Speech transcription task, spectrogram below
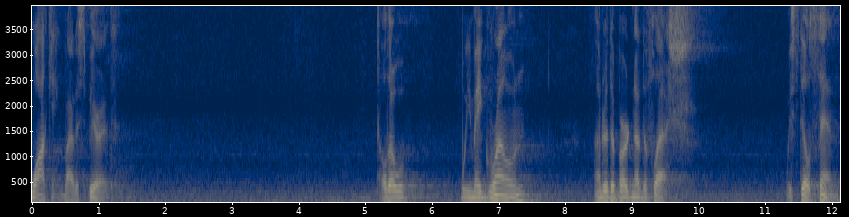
walking by the Spirit. Although we may groan under the burden of the flesh, we still sin.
